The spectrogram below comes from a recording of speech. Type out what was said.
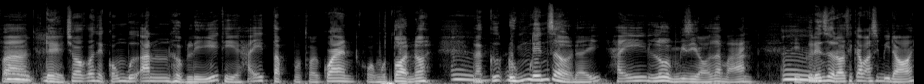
và ừ. để cho có thể có một bữa ăn hợp lý thì hãy tập một thói quen khoảng một tuần thôi ừ. là cứ đúng đến giờ đấy hãy lôi một cái gì đó ra mà ăn ừ. thì cứ đến giờ đó thì các bạn sẽ bị đói.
